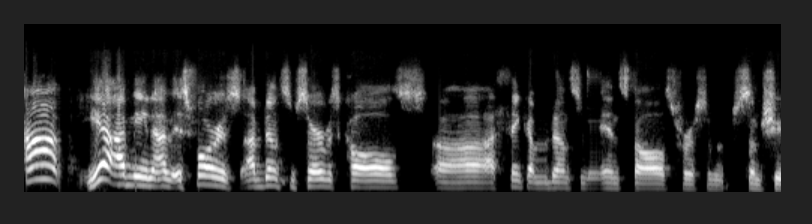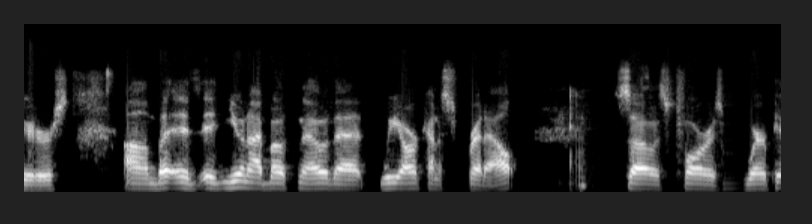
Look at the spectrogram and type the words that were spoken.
Uh, yeah, I mean, I, as far as I've done some service calls, uh, I think I've done some installs for some some shooters. Um, but it, it, you and I both know that we are kind of spread out. Yeah. So as far as where pe-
